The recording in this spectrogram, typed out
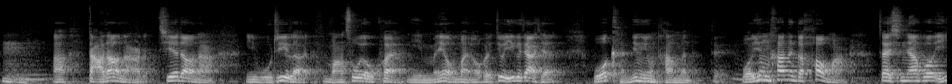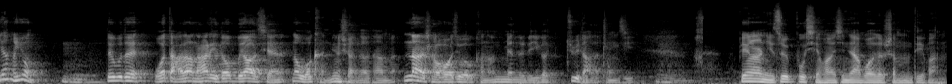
嗯啊，打到哪儿接到哪儿，你五 G 了，网速又快，你没有漫游费，就一个价钱，我肯定用他们的。对，我用他那个号码，在新加坡一样用。嗯对不对？我打到哪里都不要钱，那我肯定选择他们。那时候就可能面对着一个巨大的冲击。嗯，冰儿，你最不喜欢新加坡的什么地方呢？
